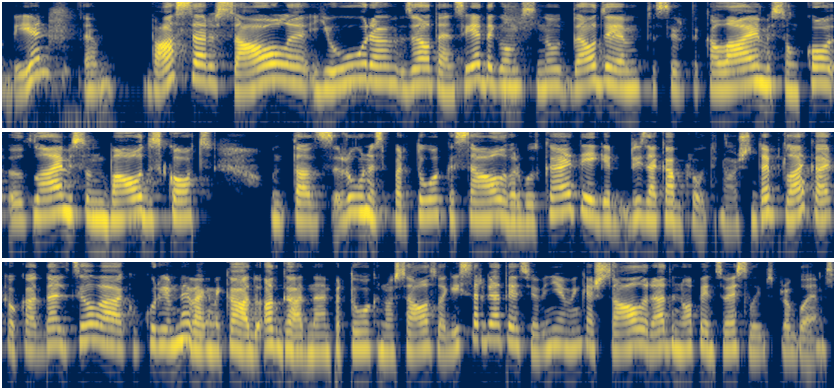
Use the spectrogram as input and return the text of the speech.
labdien! Vasara, saule, jūra, zeltains iedegums. Nu, daudziem tas ir laimes un, ko, laimes un baudas kods. Un tās runas par to, ka saule var būt kaitīga, ir drīzāk apgrūtinoša. Tāpat laikā ir kaut kāda daļa cilvēku, kuriem nevajag nekādu atgādinājumu par to, ka no saules vajag izsargāties, jo viņiem vienkārši saule rada nopietnas veselības problēmas.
